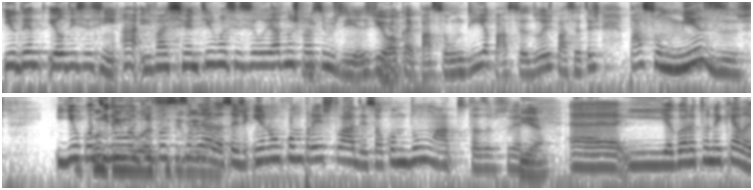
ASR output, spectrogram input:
E o dente, ele disse assim: Ah, e vais sentir uma sensibilidade nos próximos dias. E eu, Yeah. ok, passa um dia, passa dois, passa três, passam meses. E eu E continuo aqui com a sensibilidade. Ou seja, eu não comprei este lado, eu só como de um lado, estás a perceber? Yeah. Ah, e agora estou naquela.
